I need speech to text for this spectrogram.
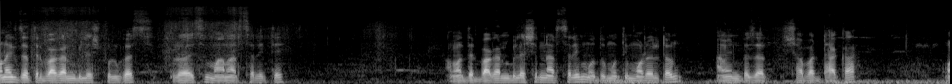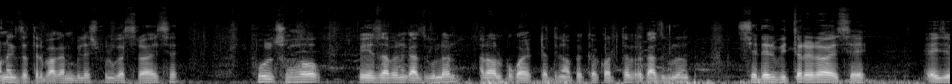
অনেক জাতের বাগান বিলাস ফুল গাছ রয়েছে মা নার্সারিতে আমাদের বাগান বিলাসের nursery Madhumati model town Amin Bazar Savar, Dhaka. অনেক জাতের বাগান বিলাস ফুল গাছ রয়েছে। ফুল সহ পেয়ে যাবেন গাছগুলো আর অল্প কয়েকটা দিন অপেক্ষা করতে হবে। গাছগুলো শেডের ভিতরে রয়েছে। এই যে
